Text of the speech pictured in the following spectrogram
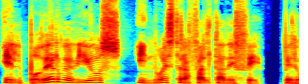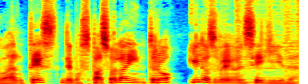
El poder de Dios y nuestra falta de fe. Pero antes, demos paso a la intro y los veo enseguida.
